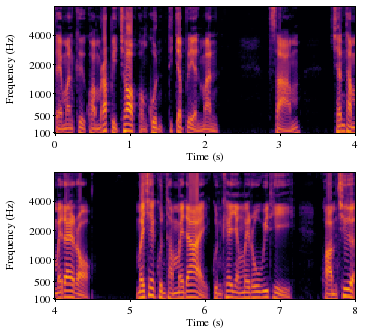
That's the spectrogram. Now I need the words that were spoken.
แต่มันคือความรับผิดชอบของคุณที่จะเปลี่ยนมัน 3. ฉันทำไม่ได้หรอก ไม่ใช่คุณทำไม่ได้ คุณแค่ยังไม่รู้วิธี ความเชื่อ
